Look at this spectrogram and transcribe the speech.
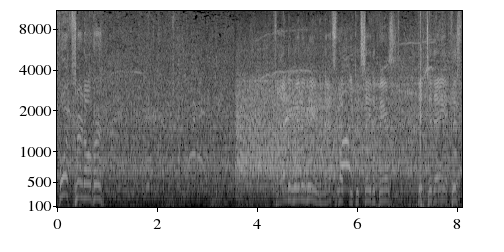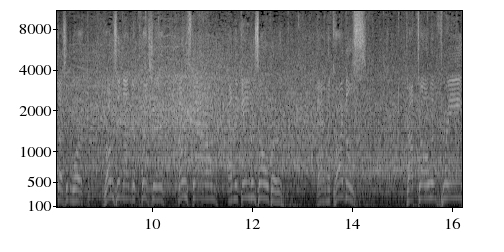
fourth turnover. Find a way to win, what you could say the Bears did today if this doesn't work. Rosen under pressure, goes down, and the game is over. And the Cardinals drop to 0-3,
